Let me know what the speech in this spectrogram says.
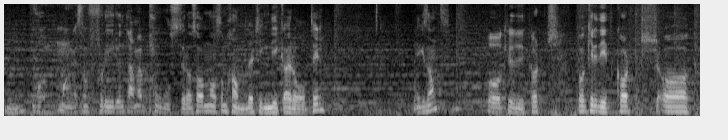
Hvor mange som flyr rundt her med poser og sånn, og som handler ting de ikke har råd til. Ikke sant? På kredittkort. På kredittkort og,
